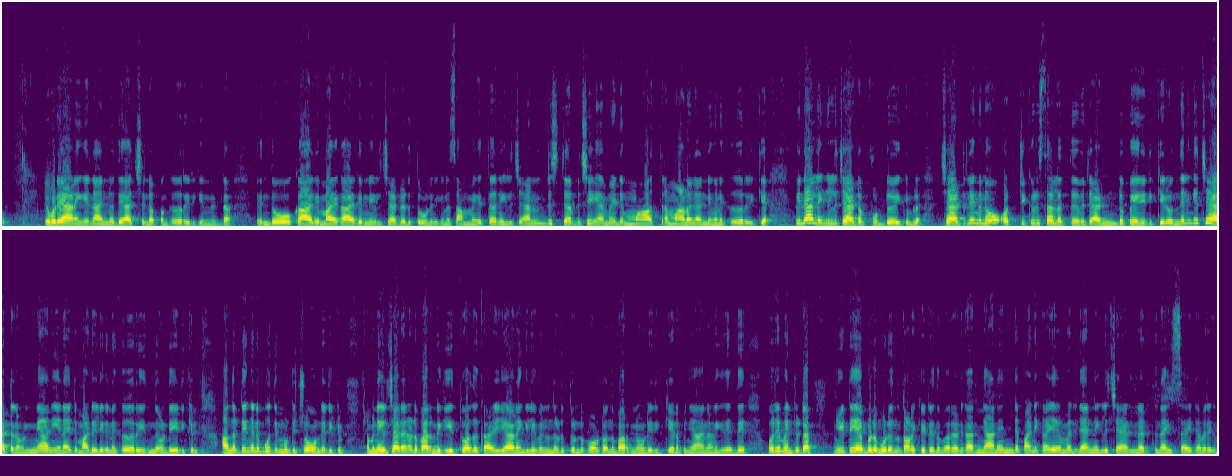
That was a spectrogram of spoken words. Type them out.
ഇവിടെയാണെങ്കിൽ നന്നുദേ അച്ഛന്റെ ഒപ്പം കയറിയിരിക്കുന്നുണ്ട് എന്തോ കാര്യമായ കാര്യം നീൽച്ചാട്ട് എടുത്തുകൊണ്ടിരിക്കുന്ന സമയത്ത് നീലിച്ചാട്ട് ഡിസ്റ്റർബ് ചെയ്യാൻ വേണ്ടി മാത്രമാണോ ഞാൻ ഇങ്ങനെ കയറിയിരിക്കുക പിന്നെ അല്ലെങ്കിൽ ചേട്ടൻ ഫുഡ് കഴിക്കുമ്പോൾ ചേട്ടൻ ഇങ്ങനെ ഒറ്റയ്ക്കൊരു സ്ഥലത്ത് രണ്ട് പേര് ഇരിക്കല്ലോ. ഒന്നില്ലെങ്കിൽ ചേട്ടനോ ഒന്ന് അനിയനായിട്ട് മടിയിൽ ഇങ്ങനെ കയറി ഇരുന്നുകൊണ്ടേ ഇരിക്കും. എന്നിട്ട് ഇങ്ങനെ ബുദ്ധിമുട്ടിച്ചുകൊണ്ടിരിക്കും അപ്പം നീൽച്ചാട്ടൻ എന്നോട് പറഞ്ഞു ഗീത്തു അത് കഴിയുകയാണെങ്കിൽ ഇവനൊന്ന് എടുത്തുകൊണ്ട് പോട്ടോ എന്ന് പറഞ്ഞുകൊണ്ടിരിക്കുകയാണ്. അപ്പം ഞാനാണെങ്കിൽ ഇത് ഒരു മിനിറ്റ് കേട്ടോ ഈ ടേബിളും കൂടി ഒന്ന് തുടക്കട്ടെ എന്ന് പറയുകയാണ് കാരണം ഞാൻ എന്റെ പണി കഴിയാൻ വേണ്ടി ഞാൻ നീൽച്ചാട്ടന്റെ അടുത്ത് നൈസായിട്ട് അവരിങ്ങനെ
